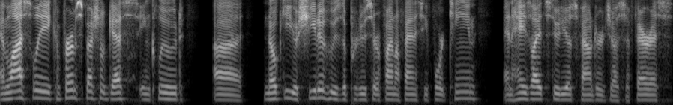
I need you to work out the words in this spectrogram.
And lastly, confirmed special guests include uh, Naoki Yoshida, who's the producer of Final Fantasy XIV, and Hazelight Studios founder Josef Fares.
